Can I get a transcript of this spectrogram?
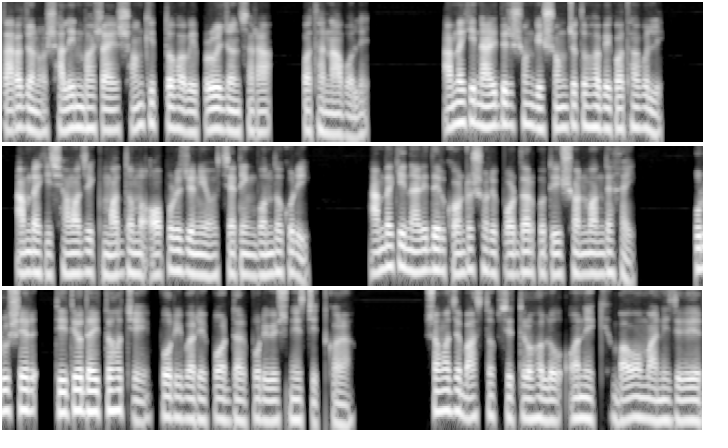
তারা যেন শালীন ভাষায় সংক্ষিপ্তভাবে প্রয়োজন ছাড়া কথা না বলে। আমরা কি নারীদের সঙ্গে সংযতভাবে কথা বলি? আমরা কি সামাজিক মাধ্যমে অপ্রয়োজনীয় চ্যাটিং বন্ধ করি? আমরা কি নারীদের কণ্ঠস্বরে পর্দার প্রতি সম্মান দেখাই? পুরুষের তৃতীয় দায়িত্ব হচ্ছে পরিবারে পর্দার পরিবেশ নিশ্চিত করা। সমাজে বাস্তব চিত্র হলো অনেক বাবা মা নিজেদের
